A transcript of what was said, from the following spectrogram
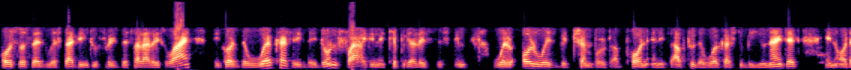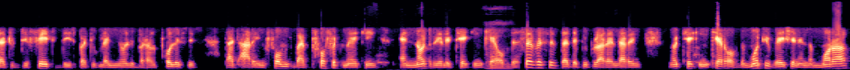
also says we're starting to freeze the salaries. Why? Because the workers, if they don't fight in a capitalist system, will always be trampled upon, and it's up to the workers to be united in order to defeat these particular neoliberal policies that are informed by profit making and not really taking care mm. of the services that the people are rendering, not taking care of the motivation and the moral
